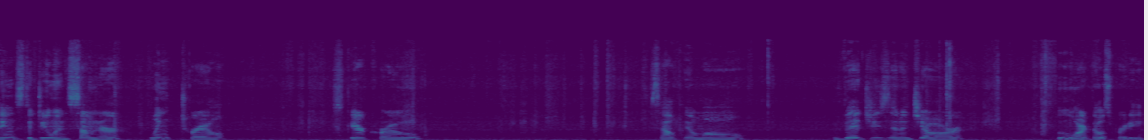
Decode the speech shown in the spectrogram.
Things to do in Sumner. Link Trail. Scarecrow. South Hill Mall. Veggies in a jar. Ooh, aren't those pretty?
